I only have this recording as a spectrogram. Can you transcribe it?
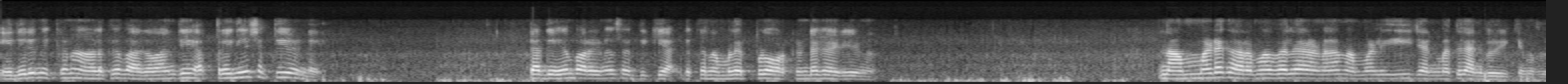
എതിര് നിൽക്കുന്ന ആൾക്ക് ഭഗവാന്റെ അത്രയെങ്കിലും ശക്തി വേണ്ടേ? അദ്ദേഹം പറയുന്നത് ശ്രദ്ധിക്കുക. ഇതൊക്കെ നമ്മൾ എപ്പോഴും ഓർക്കേണ്ട കാര്യമാണ്. നമ്മുടെ കർമ്മഫലമാണ് നമ്മൾ ഈ ജന്മത്തിൽ അനുഭവിക്കുന്നത്.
